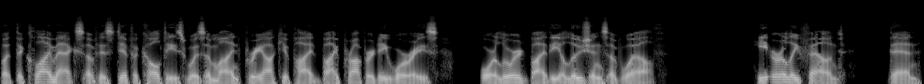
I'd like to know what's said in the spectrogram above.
But the climax of his difficulties was a mind preoccupied by property worries, or lured by the illusions of wealth. He early found, then,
